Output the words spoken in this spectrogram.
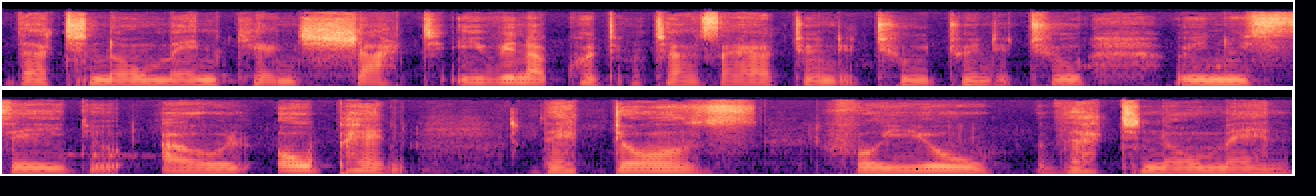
that no man can shut. Even according to Isaiah 22 22, when you said, I will open the doors for you that no man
